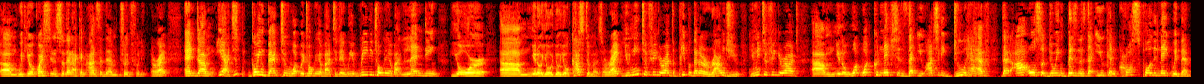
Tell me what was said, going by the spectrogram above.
um, with your questions so that I can answer them truthfully. All right. And um, yeah, just going back to what we're talking about today, we're really talking about lending your um, you know, your, your, your customers, all right? You need to figure out the people that are around you. You need to figure out, um, you know, what, what connections that you actually do have that are also doing business that you can cross pollinate with them.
